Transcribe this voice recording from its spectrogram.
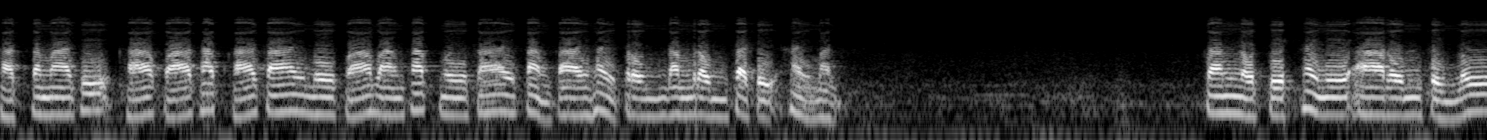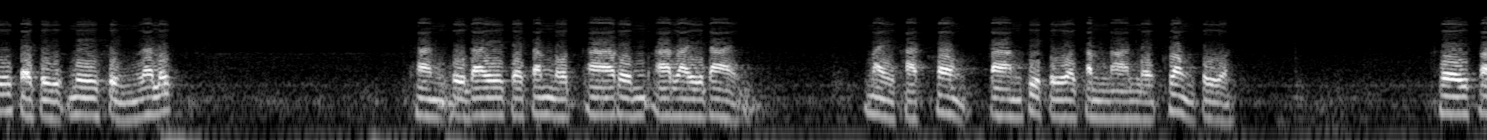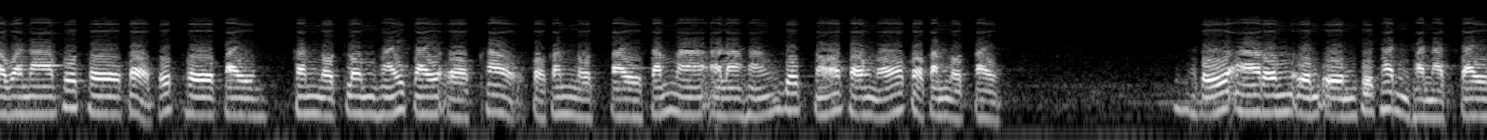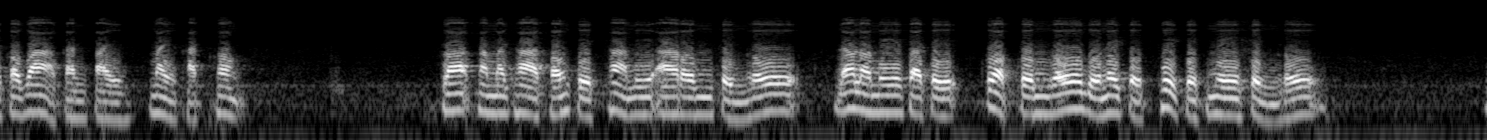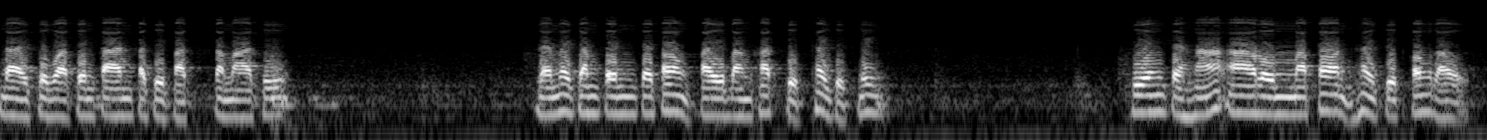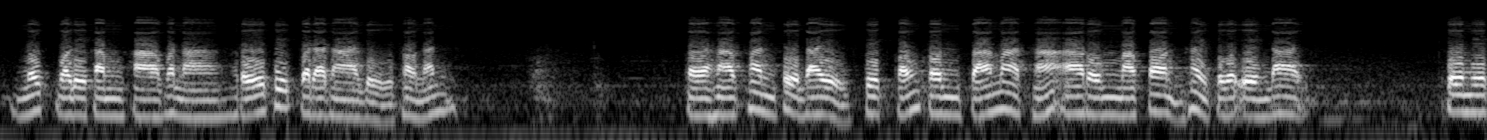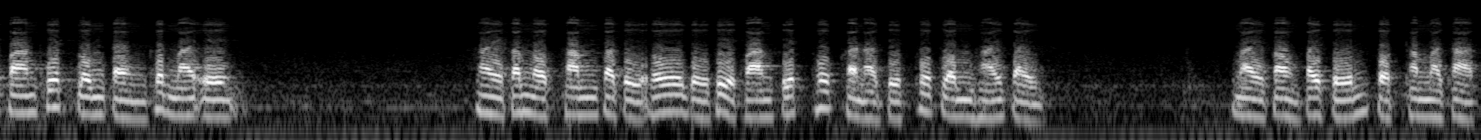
ขัดสมาธิขาขวาทับขาซ้าย มือขวาวางทับมือซ้าย ตั้งกายให้ตรงดำรงสติให้มันกำหนดจิตให้มีอารมณ์สิ่งรู้สติมีสิ่งระลึกท่านผู้ใดจะกำหนดอารมณ์อะไรได้ ไม่ขัดข้องตามที่ตัวชำนาญและคล่องตัว เคยภาวนาพุทโธก็พุทโธไปกำหนดลมหายใจออกเข้า ก็กำหนดไปสัมมาอรหังยุบหนอพองหนอก็กำหนดไป หรืออารมณ์อื่นๆที่ท่านถนัดใจก็ว่ากันไปไม่ขัดข้องเพราะธรรมชาติของจิตถ้ามีอารมณ์สิ่งรู้ แล้วเรามีสติควบคุมรู้อยู่ในจุดที่จุดมีสิ่งรู้ ได้คือว่าเป็นการปฏิบัติสมาธิและไม่จำเป็นจะต้องไปบังคับจิตให้หยุดนิ่ง เพียงแต่หาอารมณ์มาป้อนให้จิตของเรา นึกบริกรรมภาวนาหรือพิจารณาอยู่เท่านั้น แต่หากท่านผู้ใดจิตของตนสามารถหาอารมณ์มาป้อนให้ตัวเองได้ คือมีความคิดลงแต่งขึ้นมาเอง ให้กำหนดทำสติรู้อยู่ที่ความคิดทุกขณะจิตทุกลมหายใจ ไม่ต้องไปฝืนกฎธรรมชาติ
